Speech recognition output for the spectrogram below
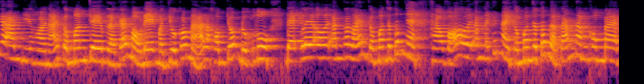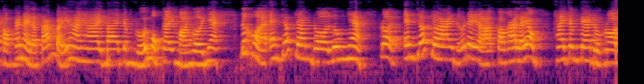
các anh gì hồi nãy comment cho em là cái màu đen mà chưa có mã là không chốt được luôn. Đạt Lê ơi anh có lấy anh comment cho tóc nha. Hào Võ ơi anh lấy cái này comment cho tóc là 8503 còn cái này là 8722 350 một cây mọi người nha. Đức Hòa em chốt cho anh rồi luôn nha. Rồi em chốt cho ai nữa đây ạ? À? Còn ai lấy không? 200k được rồi.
